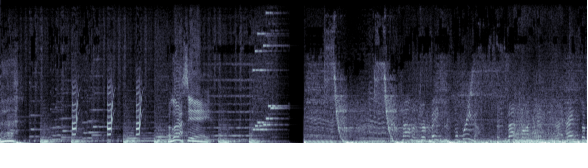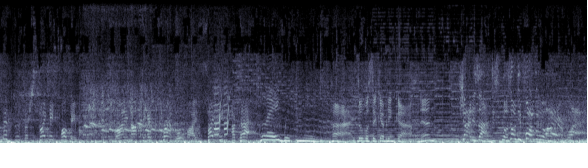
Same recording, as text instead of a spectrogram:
Ah. Agora sim! Challenger faces Sabrina, the Saffron Gym Leader and the Mistress of Psychic Pokemon. Try not to get trampled by psychic attacks. Play with me. Ah, então você quer brincar, né? Charizard, explosão de fogo! Fire Blast!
